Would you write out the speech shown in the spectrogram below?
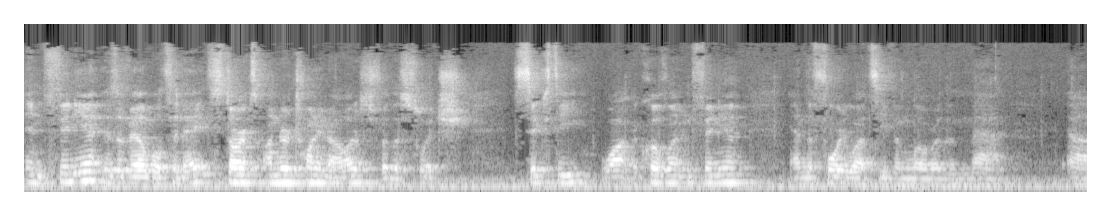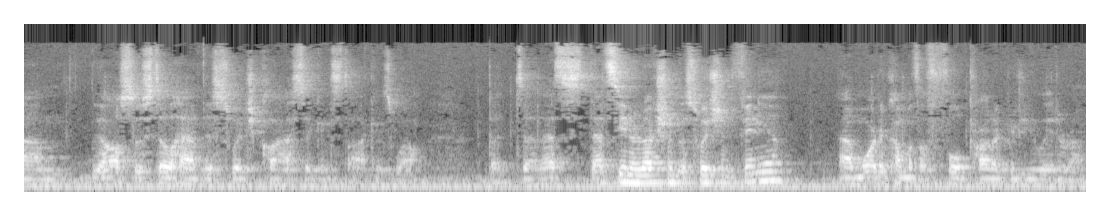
Infinia is available today. It starts under $20 for the Switch 60 watt equivalent Infinia, and the 40 watts even lower than that. Um, we also still have the Switch Classic in stock as well. But uh, that's, that's the introduction of the Switch Infinia. Uh, more to come with a full product review later on.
